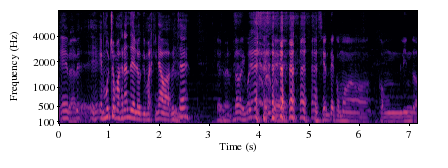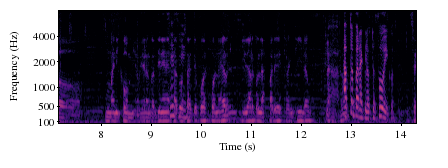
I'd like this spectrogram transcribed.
es, es, mucho más grande de lo que imaginabas, ¿viste? Es verdad, igual se siente, se siente como, como un lindo un manicomio, ¿vieron? Que tienen esta cosa que te puedes poner y dar con las paredes tranquilo. Claro. Apto para claustrofóbicos. Sí,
